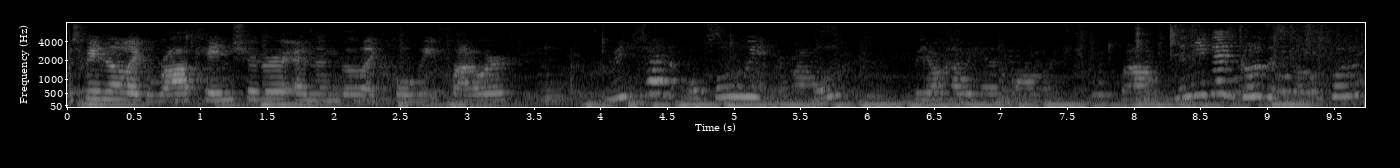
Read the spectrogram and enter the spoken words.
Between the like raw cane sugar and then the like whole wheat flour. We just had a whole wheat flour. We don't have any other flour. Wow. Didn't you guys go to the store for this?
